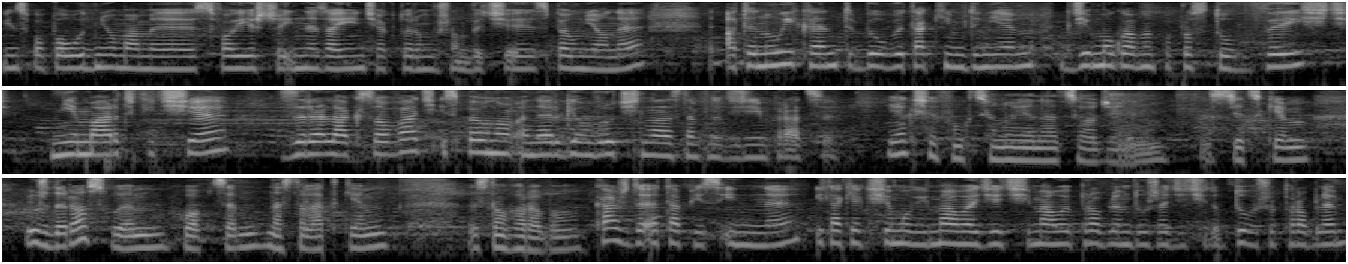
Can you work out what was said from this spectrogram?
więc po południu mamy swoje jeszcze inne zajęcia, które muszą być e, spełnione, a ten weekend byłby takim dniem, gdzie mogłabym po prostu wyjść, nie martwić się, zrelaksować i z pełną energią wrócić na następny tydzień pracy. Jak się funkcjonuje na co dzień z dzieckiem już dorosłym, chłopcem, nastolatkiem z tą chorobą? Każdy etap jest inny i tak jak się mówi, małe dzieci, mały problem, duże dzieci, duży problem,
